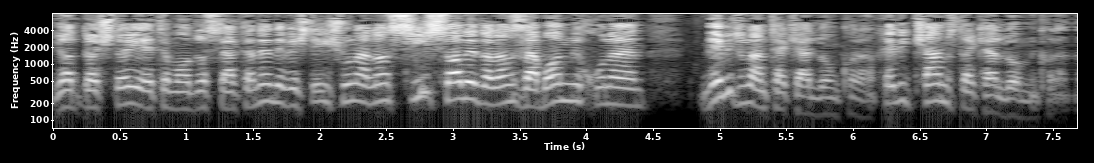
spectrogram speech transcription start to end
یادداشتای اعتماد و سلطنه نوشته ایشون الان سی ساله دارن زبان می‌خونن نمی‌تونن تکلم کنن خیلی کم تکلم می‌کنن.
